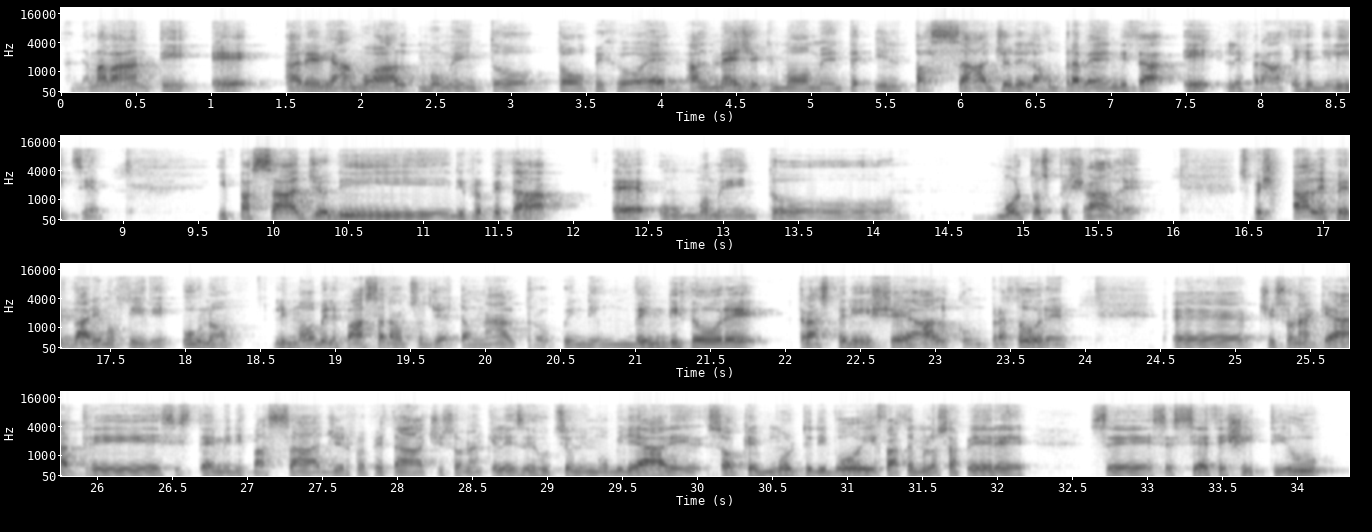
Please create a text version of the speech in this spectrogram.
Andiamo avanti e arriviamo al momento topico, eh, al magic moment, il passaggio della compravendita e le pratiche edilizie. Il passaggio di, di proprietà è un momento molto speciale, speciale per vari motivi. Uno, l'immobile passa da un soggetto a un altro, quindi un venditore trasferisce al compratore. Eh, ci sono anche altri sistemi di passaggio di proprietà, ci sono anche le esecuzioni immobiliari. So che molti di voi, fatemelo sapere se, se siete CTU,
